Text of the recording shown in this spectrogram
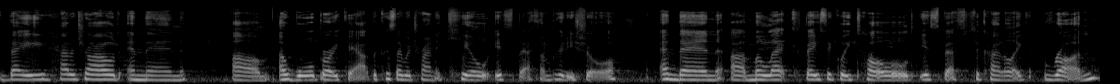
they had a child, and then um, a war broke out because they were trying to kill Isbeth, I'm pretty sure. And then uh, Malec basically told Isbeth to kind of like run,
